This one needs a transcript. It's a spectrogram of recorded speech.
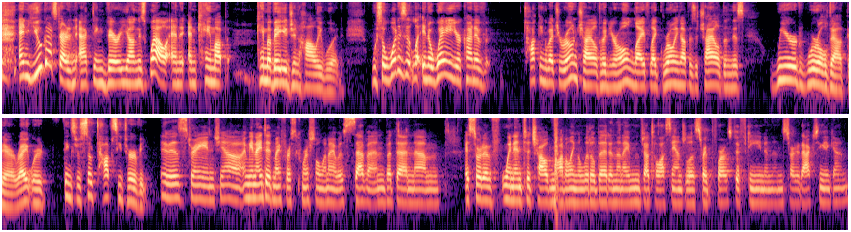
and you got started in acting very young as well and, and came up came of age in Hollywood. So what is it like? In a way, you're kind of talking about your own childhood, your own life, like growing up as a child in this weird world out there, right? Where things are so topsy turvy. It is strange, yeah. I mean, I did my first commercial when I was seven, but then um, I sort of went into child modeling a little bit, and then I moved out to Los Angeles right before I was 15, and then started acting again.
